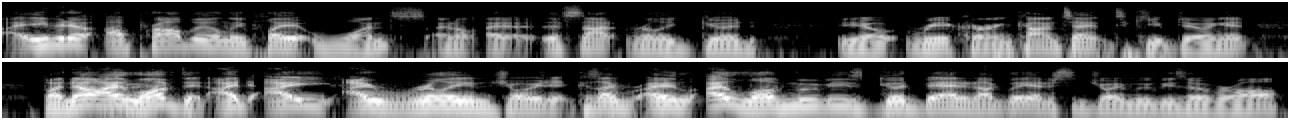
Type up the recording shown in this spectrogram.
I, even if I'll probably only play it once. I don't. I, it's not really good, you know, reoccurring content to keep doing it. But no, I loved it. I I I really enjoyed it because I, I I love movies, good, bad, and ugly. I just enjoy movies overall,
